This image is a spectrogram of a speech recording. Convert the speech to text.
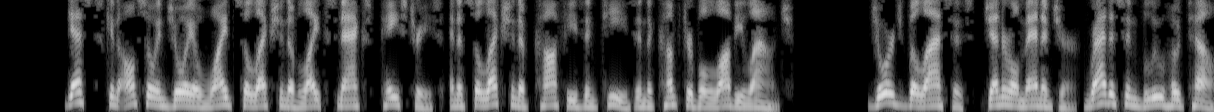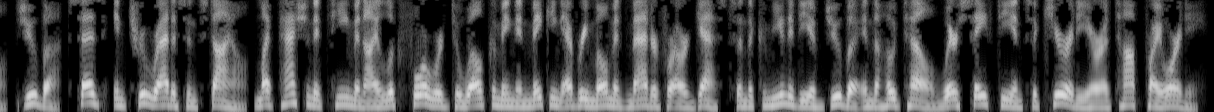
Guests can also enjoy a wide selection of light snacks, pastries, and a selection of coffees and teas in the comfortable lobby lounge. George Balasas, general manager, Radisson Blu Hotel, Juba, says, in true Radisson style, my passionate team and I look forward to welcoming and making every moment matter for our guests and the community of Juba in the hotel where safety and security are a top priority.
